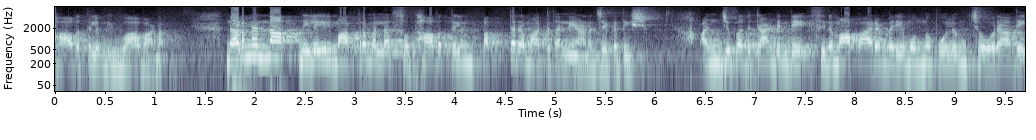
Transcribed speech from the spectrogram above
ഭാവത്തിലും യുവാവാണ്. നടനെന്ന നിലയിൽ മാത്രമല്ല സ്വഭാവത്തിലും പത്തരമാറ്റ് തന്നെയാണ് ജഗദീഷ്. അഞ്ചു പതിറ്റാണ്ടിന്റെ സിനിമാ പാരമ്പര്യം ഒന്നുപോലും ചോരാതെ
